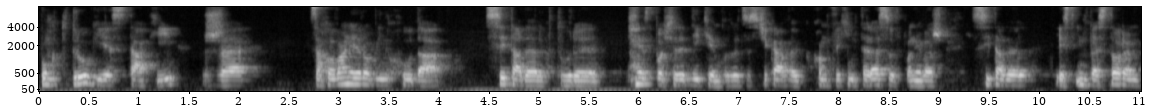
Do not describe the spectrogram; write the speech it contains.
Punkt drugi jest taki, że zachowanie Robin Hooda, Citadel, który jest pośrednikiem, bo to jest ciekawy konflikt interesów, ponieważ Citadel jest inwestorem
